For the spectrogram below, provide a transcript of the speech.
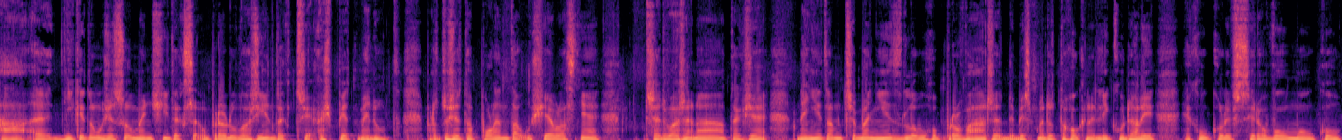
A e, díky tomu, že jsou menší, tak se opravdu vaří jen tak 3 až 5 minut, protože ta polenta už je vlastně předvařená, takže není tam třeba nic dlouho provářet. Kdyby jsme do toho knedlíku dali jakoukoliv syrovou mouku,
